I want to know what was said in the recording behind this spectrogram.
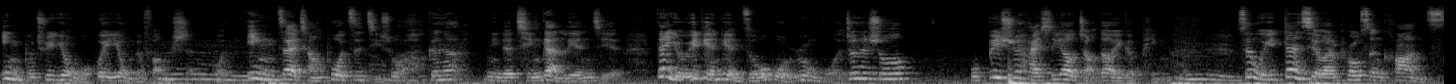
硬不去用我会用的方式，我硬在强迫自己说哦，跟你的情感连接，但有一点点走火入魔，就是说我必须还是要找到一个平衡。嗯，所以我一旦写完 pros and cons，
